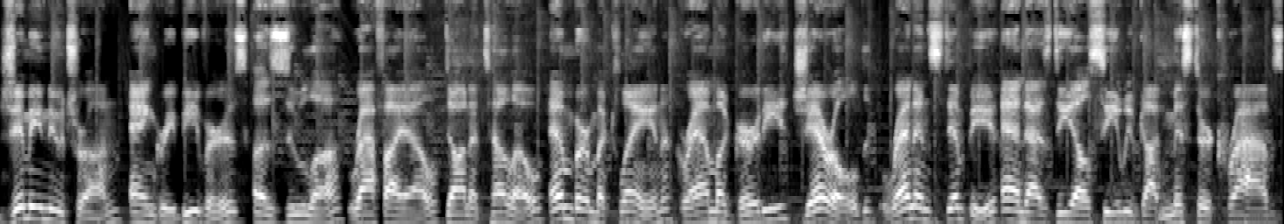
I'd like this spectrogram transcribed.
Jimmy Neutron, Angry Beavers, Azula, Raphael, Donatello, Ember McLain, Grandma Gertie, Gerald, Ren and Stimpy, and as DLC, we've got Mr. Krabs,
